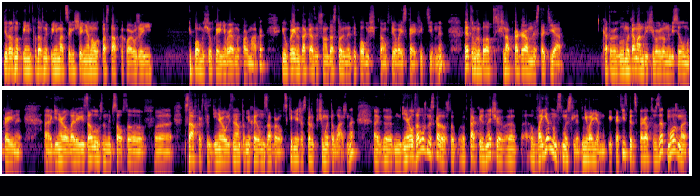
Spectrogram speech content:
где должно, должны приниматься решения о новых поставках вооружений и помощи Украине в разных форматах. И Украина доказывает, что она достойна этой помощи, потому что ее войска эффективны. Этому же была посвящена программная статья который главнокомандующий вооруженными силами Украины э, генерал Валерий Залужный написал в, в, в соавторстве с генерал-лейтенантом Михаилом Забродским. Я сейчас скажу, почему это важно. Э, генерал Залужный сказал, что так или иначе э, в военном смысле, в невоенном, прекратить спецоперацию Z можно,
